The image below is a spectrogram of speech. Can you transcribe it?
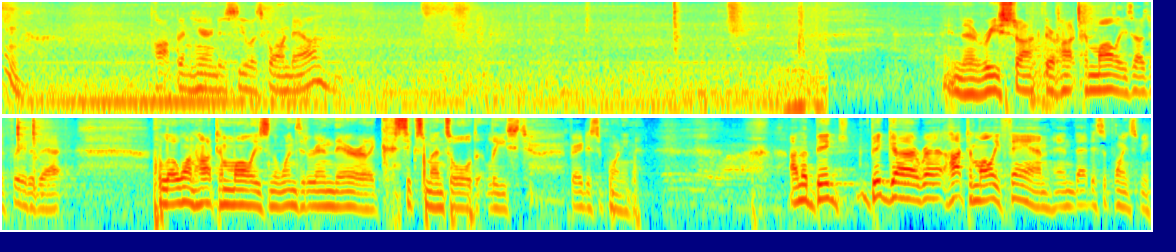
Hmm. Pop in here and just see what's going down. And to restock their hot tamales. I was afraid of that low on hot tamales, and the ones that are in there are like six months old at least. Very disappointing. I'm a big, big uh, hot tamale fan, and that disappoints me.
